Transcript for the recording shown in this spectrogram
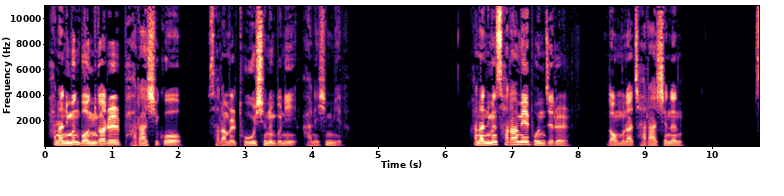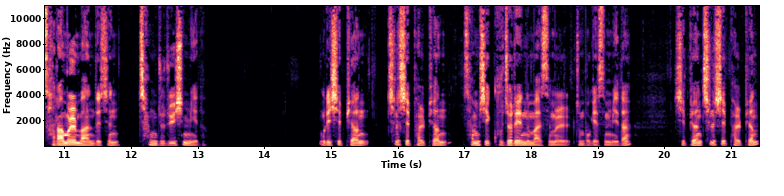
하나님은 뭔가를 바라시고 사람을 도우시는 분이 아니십니다. 하나님은 사람의 본질을 너무나 잘 아시는 사람을 만드신 창조주이십니다. 우리 시편 78편 39절에 있는 말씀을 좀 보겠습니다. 시편 78편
